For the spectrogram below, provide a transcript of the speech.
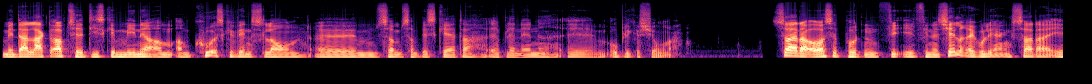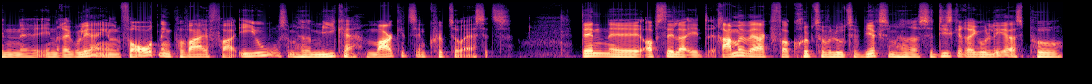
men der er lagt op til, at de skal minde om, om kursgevinstloven, øh, som, som beskatter øh, blandt andet øh, obligationer. Så er der også på den øh, finansielle regulering, så er der en, øh, en regulering, en forordning på vej fra EU, som hedder MiCA, Markets and Crypto Assets. Den øh, opstiller et rammeværk for kryptovaluta virksomheder, så de skal reguleres på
